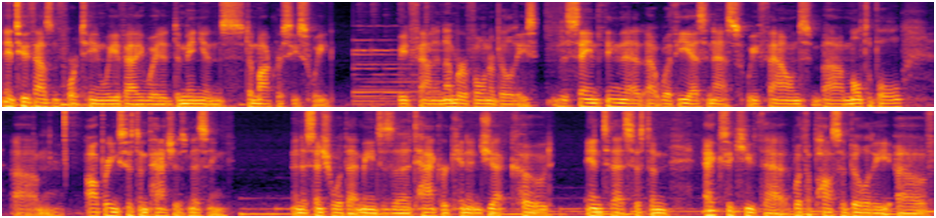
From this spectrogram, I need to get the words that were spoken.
In 2014, we evaluated Dominion's democracy suite. We'd found a number of vulnerabilities. The same thing that uh, with ES&S, we found uh, multiple um, operating system patches missing. And essentially, what that means is an attacker can inject code into that system, execute that with the possibility of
